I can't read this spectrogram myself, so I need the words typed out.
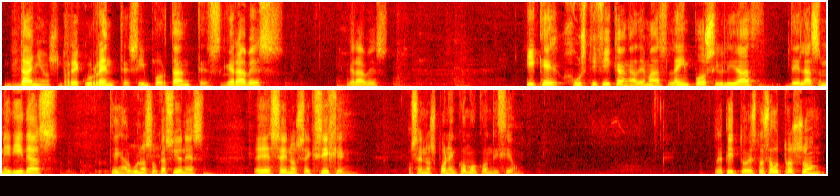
daños recurrentes, importantes, graves, graves, y que justifican además la imposibilidad de las medidas que en algunas ocasiones eh, se nos exigen o se nos ponen como condición. Repito, estos autos son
